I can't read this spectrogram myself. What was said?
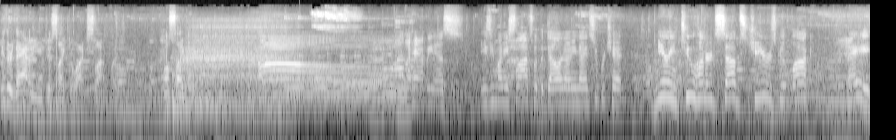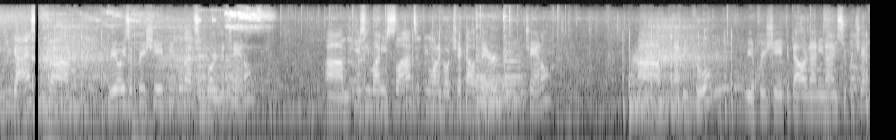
Either that or you just like to watch slot play. Most likely. Oh, all the happiness. Easy money slots with the $1.99 super chat. Nearing 200 subs. Cheers. Good luck. hey, you guys, uh, we always appreciate people that support the channel. Um, Easy Money Slots, if you want to go check out their channel, um, that'd be cool. We appreciate the $1.99 super chat.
